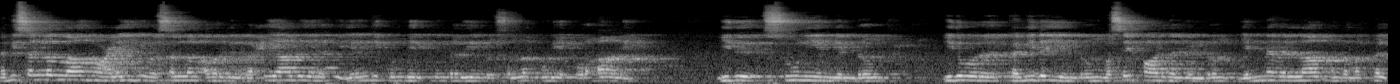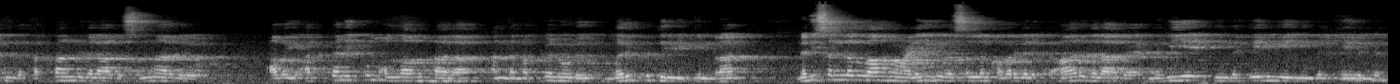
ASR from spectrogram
நபிசல்லாஹு அழகி அலைஹி அவர்கள் வகையாக எனக்கு இறங்கிக் கொண்டிருக்கின்றது என்று சொல்லக்கூடிய குரானை இது சூனியம் என்றும் இது ஒரு கவிதை என்றும் வசைப்பாடுதல் என்றும் என்னவெல்லாம் அந்த மக்கள் இந்த பத்தாண்டுகளாக சொன்னார்களோ அவை அத்தனைக்கும் அல்லாஹு தாலா அந்த மக்களோடு மறுப்பு தெரிவிக்கின்றான். நபிசல்லாஹு அழகி வசல்லம் அவர்களுக்கு ஆறுதலாக நபியே இந்த கேள்வியை நீங்கள் கேளுங்கள்.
